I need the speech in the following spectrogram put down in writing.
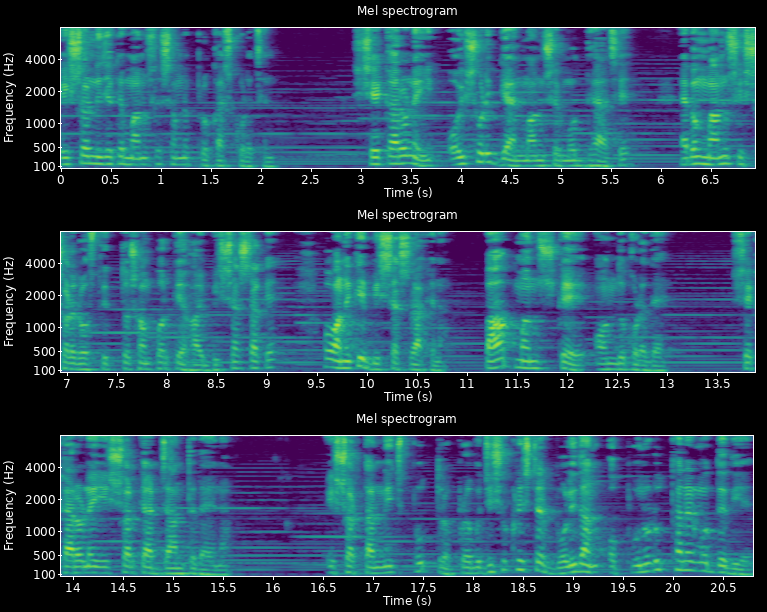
ঈশ্বর নিজেকে মানুষের সামনে প্রকাশ করেছেন। সে কারণেই ঐশ্বরিক জ্ঞান মানুষের মধ্যে আছে এবং মানুষ ঈশ্বরের অস্তিত্ব সম্পর্কে হয় বিশ্বাস রাখে ও অনেকেই বিশ্বাস রাখে না। পাপ মানুষকে অন্ধ করে দেয়। সে কারণে ঈশ্বরকে আর জানতে দেয় না। ঈশ্বর তার নিজ পুত্র প্রভু যীশুখ্রিস্টের বলিদান ও পুনরুত্থানের মধ্যে দিয়ে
